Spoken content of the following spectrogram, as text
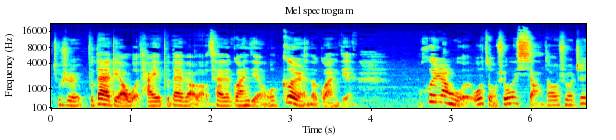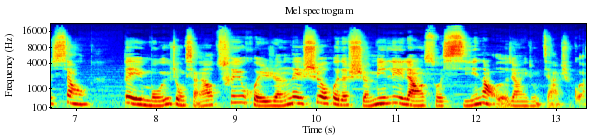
就是不代表我台，也不代表老蔡的观点。我个人的观点会让我，我总是会想到说，这像被某一种想要摧毁人类社会的神秘力量所洗脑的这样一种价值观，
